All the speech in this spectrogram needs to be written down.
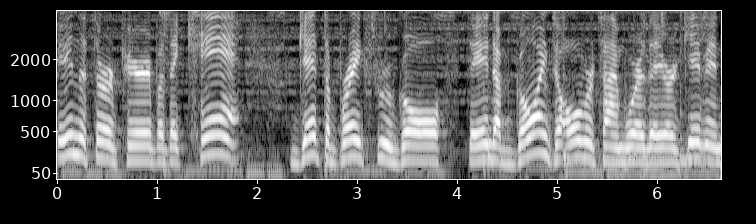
in the third period, but they can't get the breakthrough goal. They end up going to overtime where they are given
